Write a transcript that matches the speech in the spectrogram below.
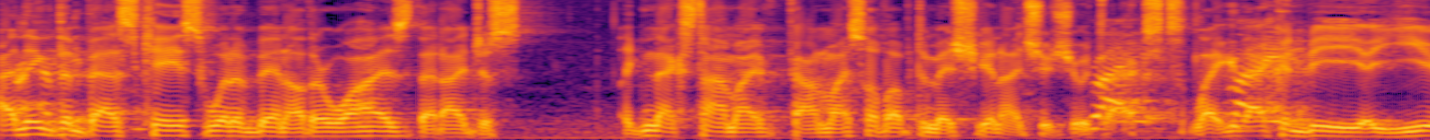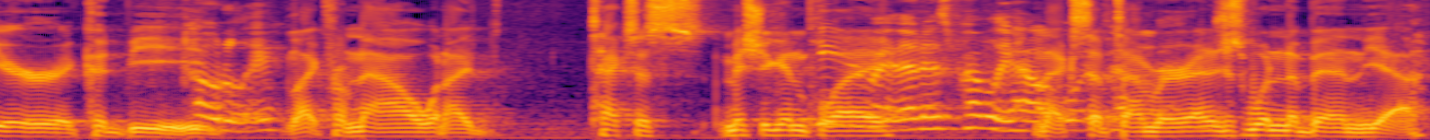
I think the best case would have been otherwise that I just like next time I found myself up to Michigan, I'd shoot you a Right, text. Like right. that could be a year. It could be Totally. like from now when I Texas Michigan play that is probably how next September, happened. and it just wouldn't have been yeah.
